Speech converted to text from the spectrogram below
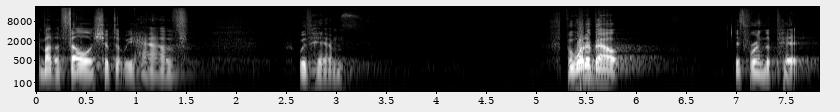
and by the fellowship that we have with Him. But what about if we're in the pit?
